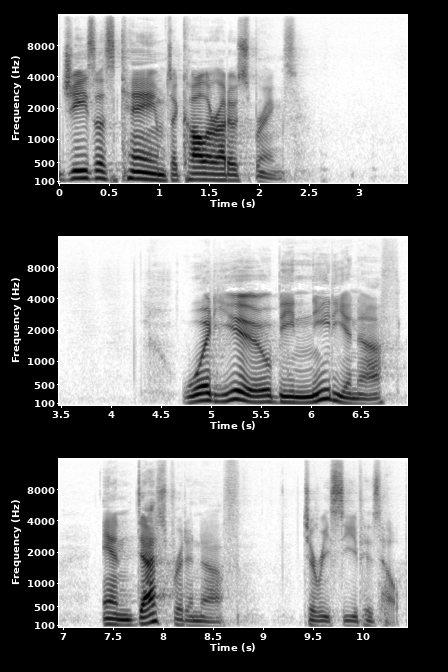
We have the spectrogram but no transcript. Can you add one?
Jesus came to Colorado Springs, would you be needy enough and desperate enough to receive his help?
